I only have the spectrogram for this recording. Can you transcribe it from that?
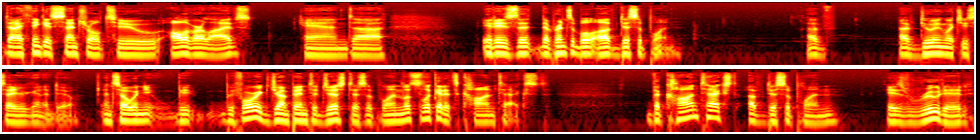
that I think is central to all of our lives, and uh, it is the the principle of discipline, of of doing what you say you're going to do. And so when you be, before we jump into just discipline, let's look at its context. The context of discipline is rooted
